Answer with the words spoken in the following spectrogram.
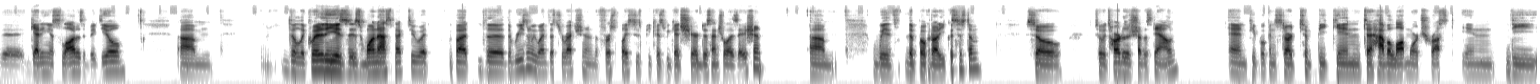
the getting a slot is a big deal. Um, the liquidity is is one aspect to it, but the the reason we went this direction in the first place is because we get shared decentralization um, with the Polkadot ecosystem. So so it's harder to shut us down, and people can start to begin to have a lot more trust in the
